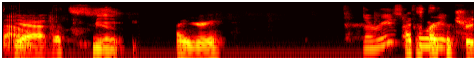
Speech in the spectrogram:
though. Yeah, that's. Yep. I agree. The reason I just for like the it, tree.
